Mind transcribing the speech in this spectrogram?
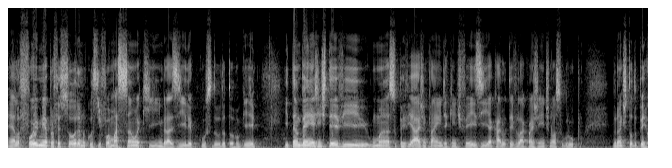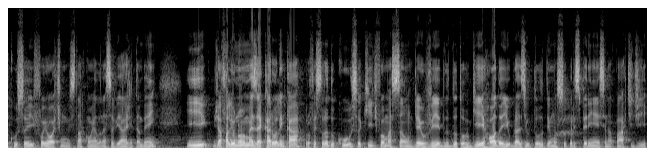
Ela foi minha professora no curso de formação aqui em Brasília, curso do Dr. Ruguet. E também a gente teve uma super viagem para a Índia que a gente fez e a Caru teve lá com a gente, nosso grupo durante todo o percurso aí foi ótimo estar com ela nessa viagem também. E já falei o nome, mas é Carol Alencar, professora do curso aqui de formação de Ayurveda do Dr. Ruguet, roda aí o Brasil todo, tem uma super experiência na parte de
